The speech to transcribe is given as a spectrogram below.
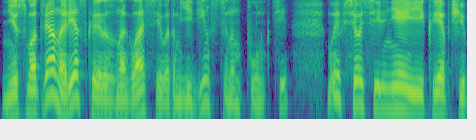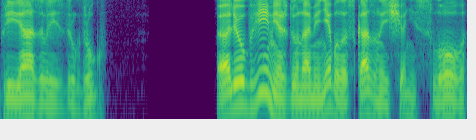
Несмотря на резкое разногласие в этом единственном пункте, мы все сильнее и крепче привязывались друг к другу. О любви между нами не было сказано еще ни слова,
